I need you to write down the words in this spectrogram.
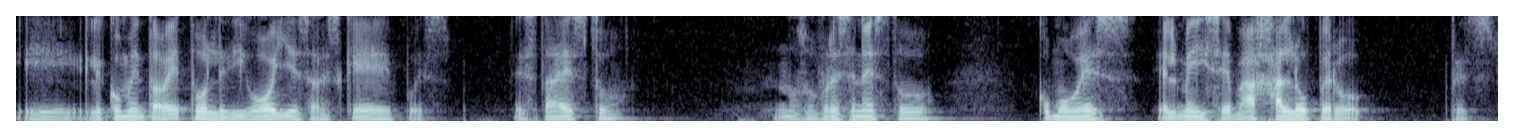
Eh, le comento a Beto, le digo, oye, ¿sabes qué? Pues está esto, nos ofrecen esto, como ves, él me dice, bájalo, pero pues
